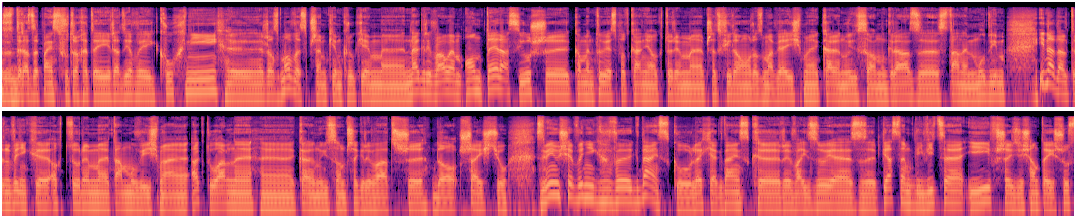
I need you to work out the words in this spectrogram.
Zdradzę Państwu trochę tej radiowej kuchni. Y, rozmowę z Przemkiem Krukiem y, nagrywałem. On teraz już y, komentuje spotkanie, o którym przed chwilą rozmawialiśmy. Karen Wilson gra z Stanem Moodim i nadal ten wynik, o którym tam mówiliśmy, aktualny. Karen Wilson przegrywa 3 do 6. Zmienił się wynik w Gdańsku. Lechia Gdańsk rywalizuje z Piastem Gliwice i w 66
